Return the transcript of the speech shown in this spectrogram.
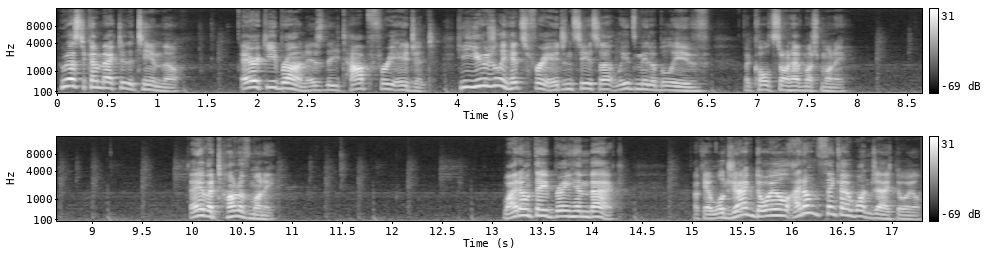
Who has to come back to the team, though? Eric Ebron is the top free agent. He usually hits free agency, so that leads me to believe the Colts don't have much money. They have a ton of money. Why don't they bring him back? Okay, well, Jack Doyle, I don't think I want Jack Doyle.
